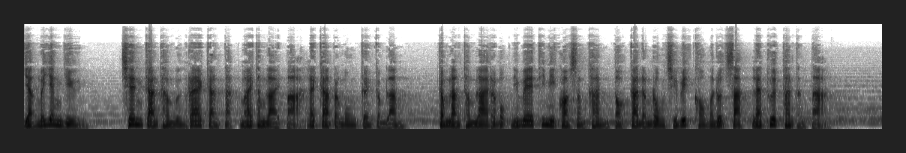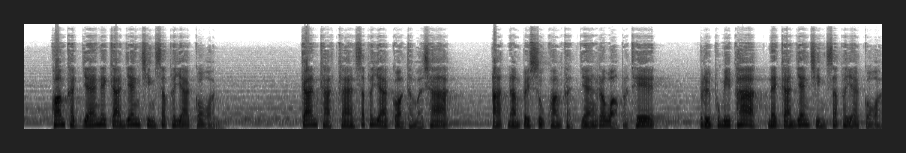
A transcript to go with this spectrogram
อย่างไม่ยั่งยืน เช่น การทำเหมืองแร่การตัดไม้ทำลายป่า และการประมงเกินกำลังกำลังทำลายระบบนิเวศที่มีความสำคัญต่อการดำรงชีวิตของมนุษย์สัตว์และพืชพันธุ์ต่างๆ ความขัดแย้งในการแย่งชิงทรัพยากร การขาดแคลนทรัพยากรธรรมชาติ อาจนำไปสู่ความขัดแย้งระหว่างประเทศ หรือภูมิภาคในการแย่งชิงทรัพยากร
